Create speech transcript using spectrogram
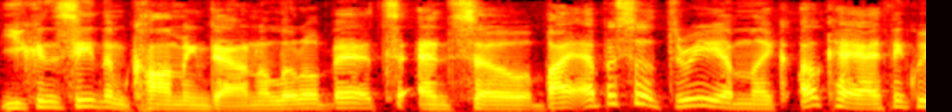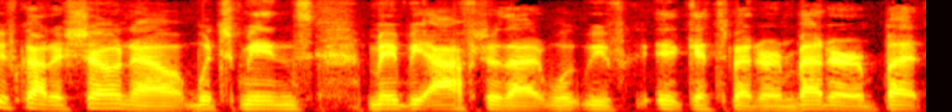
you can see them calming down a little bit. And so by episode three i'm like okay i think we've got a show now which means maybe after that we've it gets better and better. But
